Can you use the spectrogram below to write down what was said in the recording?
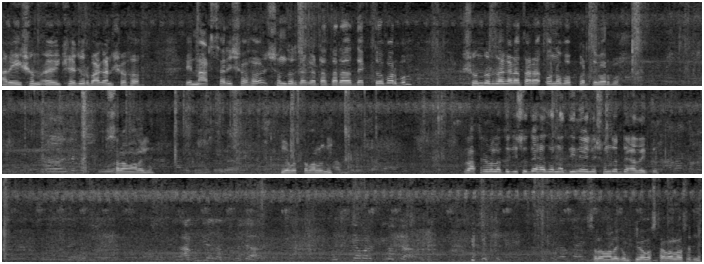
আর এই এই খেজুর বাগান সহ, এই নার্সারি সহ সুন্দর জায়গাটা তারা দেখতেও পারব। সুন্দর জায়গাটা তারা অনুভব করতে পারব। সালাম আলাইকুম। কি অবস্থা? ভালো নি? রাত্রেবেলা তো কিছু দেখা যায় না, দিনে এলে সুন্দর দেখা যাইতো। সালাম আলাইকুম কি অবস্থা? ভালো আছেন নি?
